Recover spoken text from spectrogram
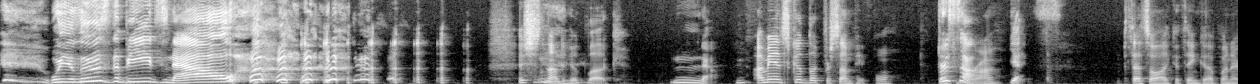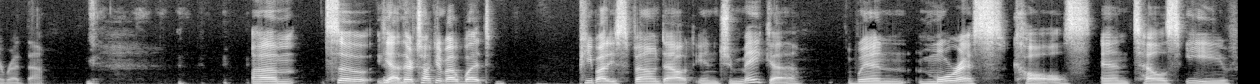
Will you lose the beads now? it's just not a good look. No. I mean, it's good look for some people. For some, yes. That's all I could think of when I read that. um. So yeah, they're talking about what Peabody's found out in Jamaica when Morris calls and tells Eve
